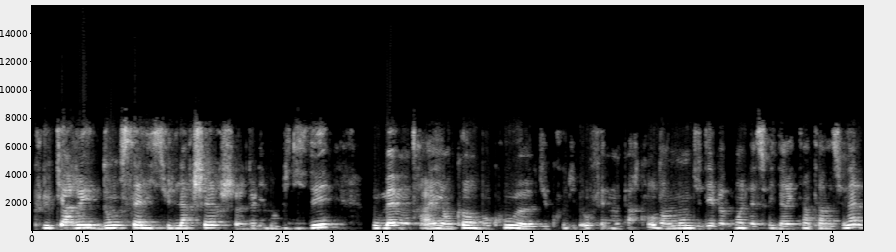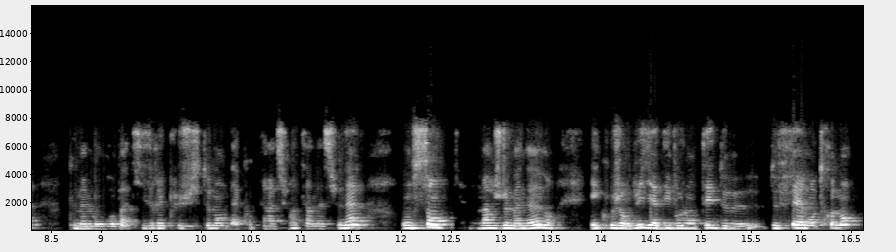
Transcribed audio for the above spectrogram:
plus carrées, dont celle issue de la recherche, de les mobiliser ou même on travaille encore beaucoup, euh, du coup, au fait de mon parcours, dans le monde du développement et de la solidarité internationale, que même on rebaptiserait plus justement de la coopération internationale, on sent qu'il y a une marge de manœuvre et qu'aujourd'hui, il y a des volontés de, de, faire autrement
